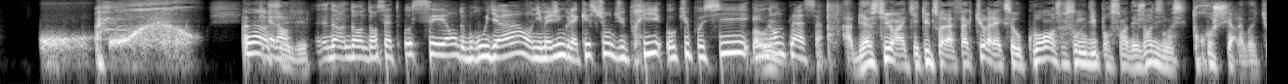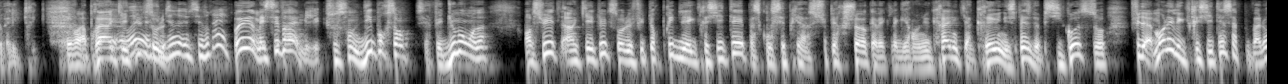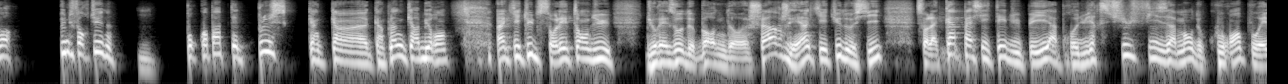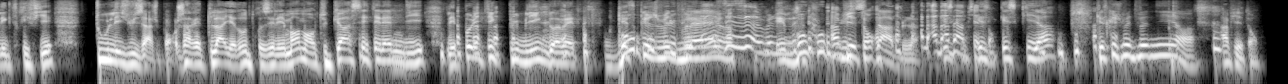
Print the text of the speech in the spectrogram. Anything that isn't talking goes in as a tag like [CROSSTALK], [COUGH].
ah Alors, dans, dans, cet océan de brouillard, on imagine que la question du prix occupe aussi bah une grande place. Ah, bien sûr, inquiétude sur la facture et l'accès au courant. 70% des gens disent, moi, c'est trop cher la voiture électrique. Après, inquiétude sur le... C'est vrai. Oui, mais c'est vrai, mais 70%, ça fait du monde. Hein. Ensuite, inquiétude sur le futur prix de l'électricité, parce qu'on s'est pris un super choc avec la guerre en Ukraine qui a créé une espèce de psychose. Finalement, l'électricité, ça peut valoir une fortune. Hmm pourquoi pas peut-être plus qu'un plein de carburant. Inquiétude sur l'étendue du réseau de bornes de recharge et inquiétude aussi sur la capacité du pays à produire suffisamment de courant pour électrifier tous les usages. Bon, j'arrête là, il y a d'autres éléments, mais en tout cas, c'est Hélène dit, les politiques publiques doivent être [LAUGHS] beaucoup que je vais plus claires et beaucoup plus stables. Qu'est-ce qu'il y a? Qu'est-ce que je vais devenir? Un piéton.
